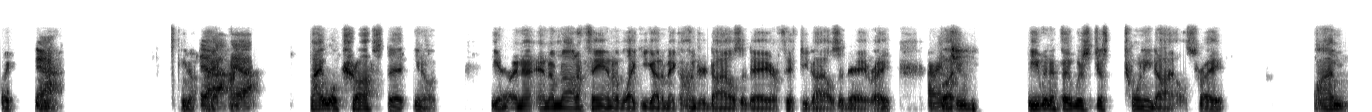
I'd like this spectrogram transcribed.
Like, yeah, you know, yeah, I, yeah. I, I will trust that, you know, you know, and and I'm not a fan of like you got to make 100 dials a day or 50 dials a day, right? Aren't but you? even if it was just 20 dials, right? I'm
